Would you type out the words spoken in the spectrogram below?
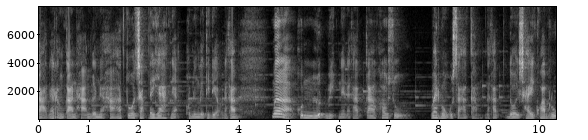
กาจในเรื่องของการหาเงินเนี่ยหาตัวจับได้ยากเนี่ยคนหนึ่งเลยทีเดียวนะครับ เมื่อคุณลุดวิกเนี่ยนะครับก้าวเข้าสู่แวดวงอุตสาหกรรมนะครับ โดยใช้ความรู้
